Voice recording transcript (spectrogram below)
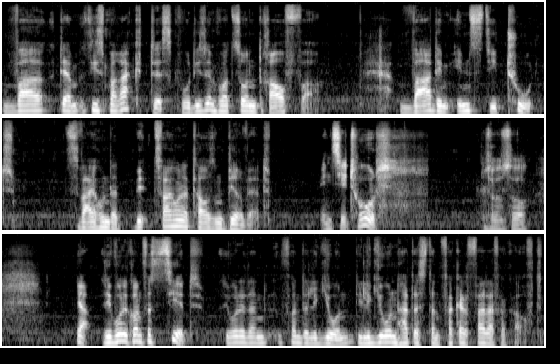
war der, die Smaragd-Disk, wo diese Information drauf war, war dem Institut 200 Bi- 200.000 Birr wert. Institut. So, so. Ja, sie wurde konfisziert. Sie wurde dann von der Legion. Die Legion hat es dann verk- weiterverkauft,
